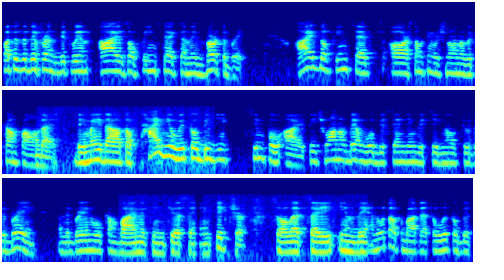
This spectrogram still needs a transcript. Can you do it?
What is the difference between eyes of insects and invertebrates? Eyes of insects are something which known as a compound eyes. They're made out of tiny little bitty simple eyes. Each one of them will be sending the signal to the brain and the brain will combine it into a same picture. So let's say in the, and we'll talk about that a little bit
